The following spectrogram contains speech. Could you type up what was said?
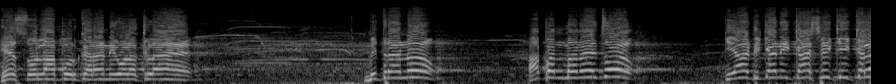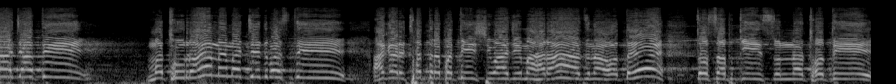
हे सोलापूरकरांनी ओळखलंय. मित्रांनो आपण म्हणायचो की या ठिकाणी काशी की कला जाती मथुरा में मस्जिद बसती. अगर छत्रपती शिवाजी महाराज ना होते तो सबकी सुन्नत होती.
